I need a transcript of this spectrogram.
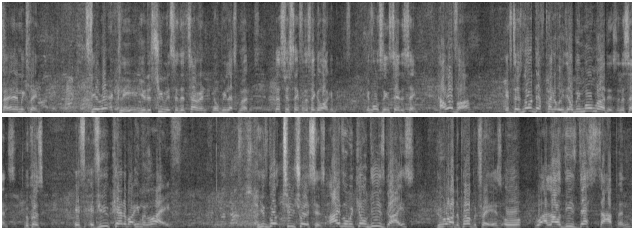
Let me explain. Theoretically, you'd assume it's a deterrent. There'll be less murders. Let's just say, for the sake of argument, if, if all things stay the same. However, if there's no death penalty, there'll be more murders in a sense. Because if, if you cared about human life, you've got two choices. Either we kill these guys who are the perpetrators, or will allow these deaths to happen,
